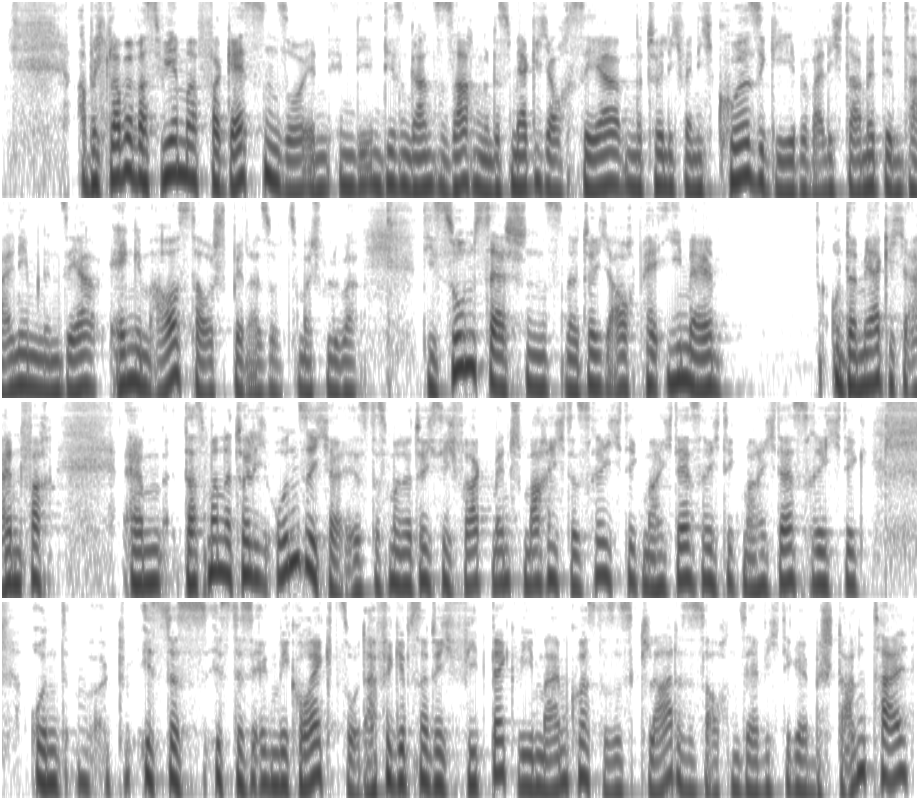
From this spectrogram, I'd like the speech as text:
Aber ich glaube, was wir immer vergessen, so in, in, in diesen ganzen Sachen, und das merke ich auch sehr natürlich, wenn ich Kurse gebe, weil ich da mit den Teilnehmenden sehr eng im Austausch bin, also zum Beispiel über die Zoom-Sessions, natürlich auch per E-Mail und da merke ich einfach, ähm, dass man natürlich unsicher ist, dass man natürlich sich fragt, Mensch, mache ich das richtig, mache ich das richtig, mache ich das richtig? Und ist das, ist das irgendwie korrekt so? Dafür gibt es natürlich Feedback, wie in meinem Kurs, das ist klar, das ist auch ein sehr wichtiger Bestandteil.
